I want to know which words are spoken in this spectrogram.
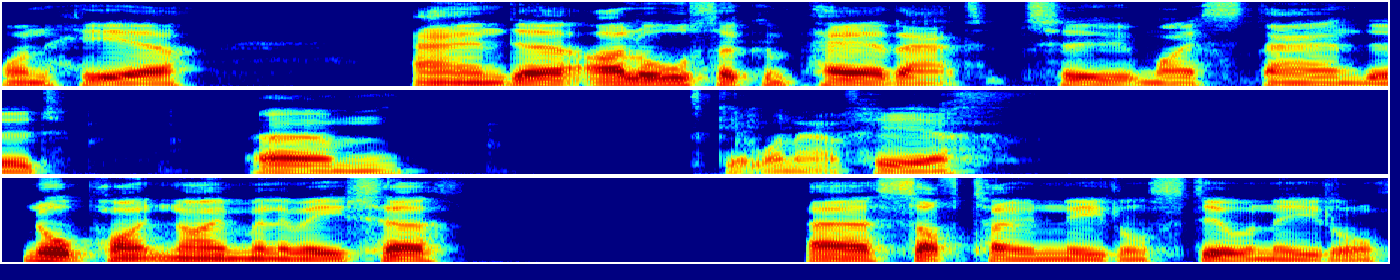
on here, and uh, I'll also compare that to my standard. Um, let's get one out of here. 0.9 millimeter uh, soft tone needle, steel needle.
